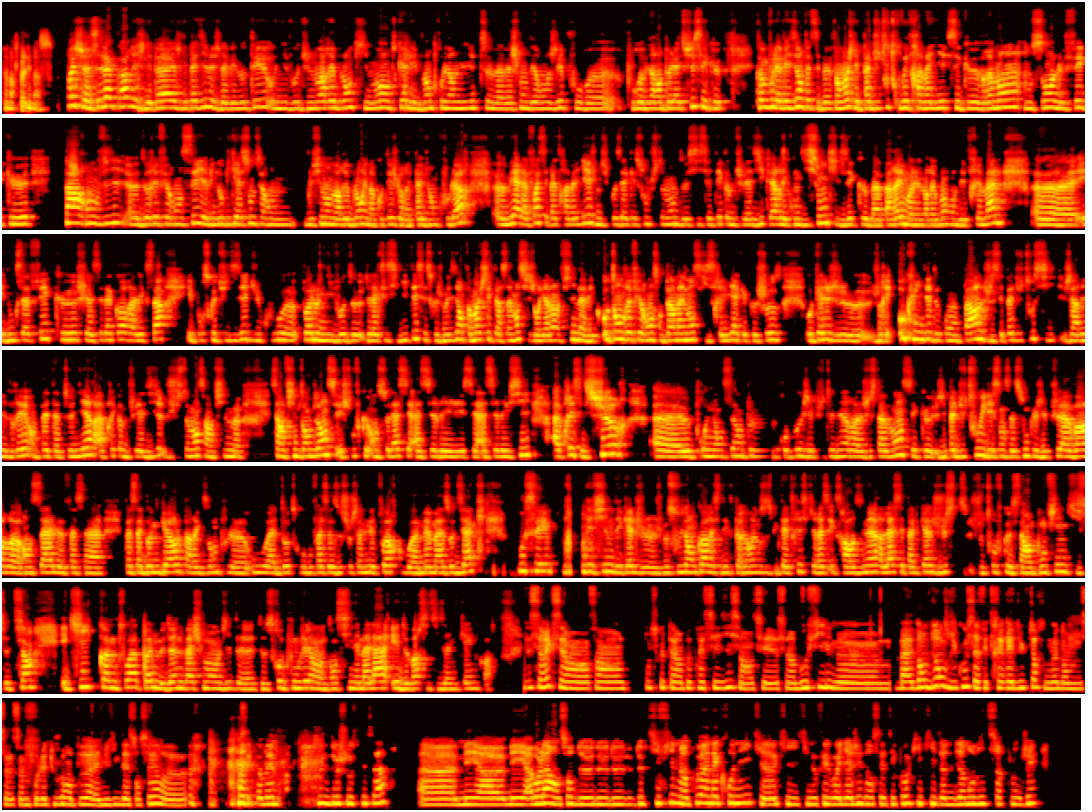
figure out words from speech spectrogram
ça marche pas des masses. Ouais, je suis assez d'accord et je l'ai pas, l'ai pas dit, mais je l'avais noté au niveau du noir et blanc qui, moi, en tout cas, les 20 premières minutes m'a vachement dérangé pour, euh, pour revenir un peu là-dessus. C'est que, comme vous l'avez dit, en fait, c'est enfin, moi, je l'ai pas du tout trouvé travaillé. C'est que vraiment, on sent le fait que par envie euh, de référencer. Il y avait une obligation de faire le film en noir et blanc et d'un côté, je l'aurais pas vu en couleur. Euh, mais à la fois, c'est pas travaillé. Je me suis posé la question justement de si c'était, comme tu l'as dit, Claire, les conditions qui faisaient que, bah, pareil, moi, le noir et blanc rendait très mal. Euh, et donc, ça fait que je suis assez d'accord avec ça. Et pour ce que tu disais, du coup, Paul, au niveau de, l'accessibilité, c'est ce que je me dis. Enfin, moi, je sais que personnellement, si je regardais un film avec autant de références en permanence qui serait lié à quelque chose auquel je j'aurais aucune idée de quoi on parle, je sais pas du tout si j'arriverais en fait à tenir. Après, comme tu l'as dit, justement, c'est un film, c'est film d'ambiance et je trouve qu'en cela, c'est assez, c'est assez réussi. Après, c'est sûr, euh, pour nuancer un peu le propos que j'ai pu tenir euh, juste avant, c'est que j'ai pas du tout eu les sensations que j'ai pu avoir euh, en salle face à, face à Gone Girl, par exemple, ou à d'autres, ou face à The Social Network, ou même à Zodiac, où c'est des films desquels je, me souviens encore et c'est des expériences de spectatrice qui restent extraordinaires. Là, c'est pas le cas, juste je trouve que c'est un bon film qui se tient et qui, comme toi, Paul, me donne vachement envie de, se replonger dans, ce cinéma-là et de voir Citizen Kane. Quoi c'est vrai que c'est un. Enfin, je pense que tu as à peu près saisi, c'est un, un, beau film. Euh, bah, D'ambiance, du coup, ça fait très réducteur. Moi, dans, ça, ça, me projette toujours un peu à la musique d'ascenseur. Euh, c'est quand même plus de choses que ça. Euh, mais mais ah, voilà, une sorte de, de, de, de, petit film un peu anachronique qui, qui, nous fait voyager dans cette époque et qui donne bien envie de s'y replonger.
